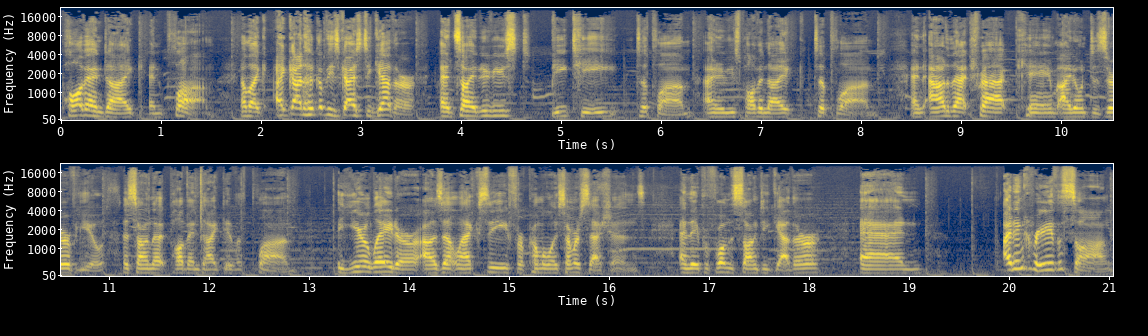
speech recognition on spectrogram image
Paul van Dyk, and Plumb. I'm like, I gotta hook up these guys together. And so I introduced BT to Plumb. I introduced Paul van Dyk to Plumb. And out of that track came I Don't Deserve You, the song that Paul van Dyk did with Plumb. A year later, I was at Lexi for Promo Summer Sessions, and they performed the song together. And I didn't create the song,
